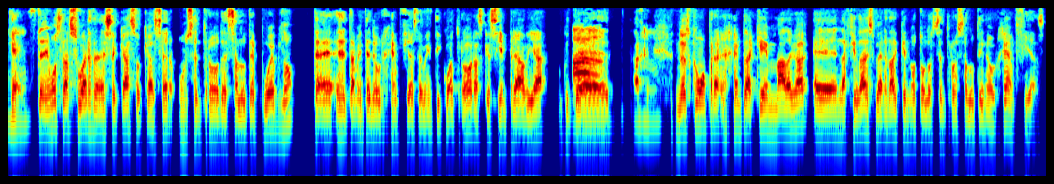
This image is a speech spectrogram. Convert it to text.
Que tenemos la suerte en ese caso que al ser un centro de salud de pueblo, te- eh, también tiene urgencias de 24 horas, que siempre había de- Ah, ujú. no es como, por ejemplo, aquí en Málaga, en la ciudad, es verdad que no todos los centros de salud tienen urgencias.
